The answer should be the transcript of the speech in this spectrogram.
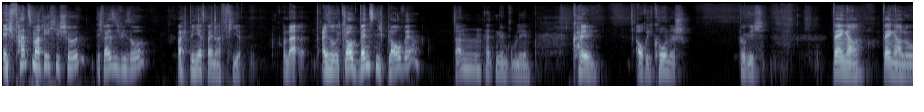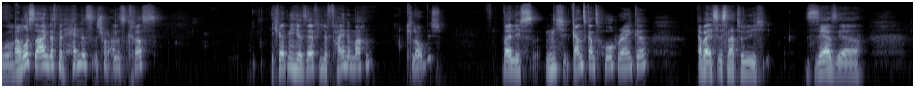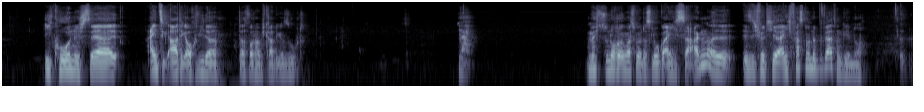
Ich fand's mal richtig schön. Ich weiß nicht wieso, aber ich bin jetzt bei einer 4. Und äh, also ich glaube, wenn es nicht blau wäre, dann hätten wir ein Problem. Köln, auch ikonisch. Wirklich. Banger, Banger-Logo. Man muss sagen, das mit Hennes ist schon alles krass. Ich werde mir hier sehr viele Feinde machen, glaube ich. Weil ich es nicht ganz, ganz hoch ranke. Aber es ist natürlich sehr, sehr ikonisch, sehr einzigartig auch wieder. Das Wort habe ich gerade gesucht. Ja. Möchtest du noch irgendwas über das Logo eigentlich sagen? Weil ich würde hier eigentlich fast nur eine Bewertung geben noch.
